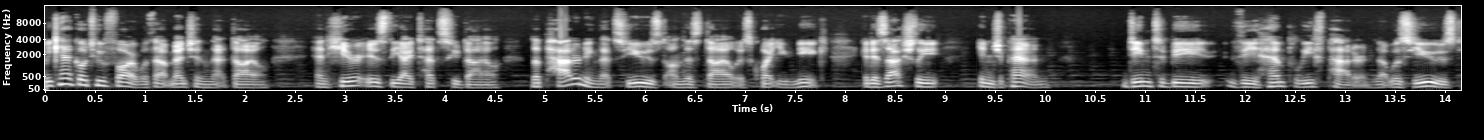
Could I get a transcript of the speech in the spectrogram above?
We can't go too far without mentioning that dial, and here is the Aitetsu dial. The patterning that's used on this dial is quite unique. It is actually, in Japan, deemed to be the hemp leaf pattern that was used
